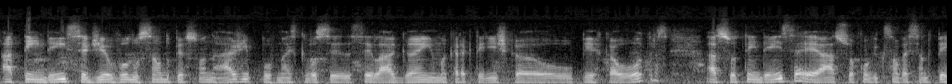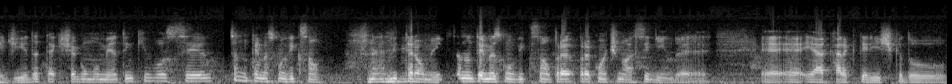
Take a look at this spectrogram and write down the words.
a tendência de evolução do personagem, por mais que você, sei lá, ganhe uma característica ou perca outras, a sua tendência é a sua convicção vai sendo perdida até que chega um momento em que você, você não tem mais convicção. Né? Literalmente, você não tem mais convicção para continuar seguindo. É, é, é a característica do,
